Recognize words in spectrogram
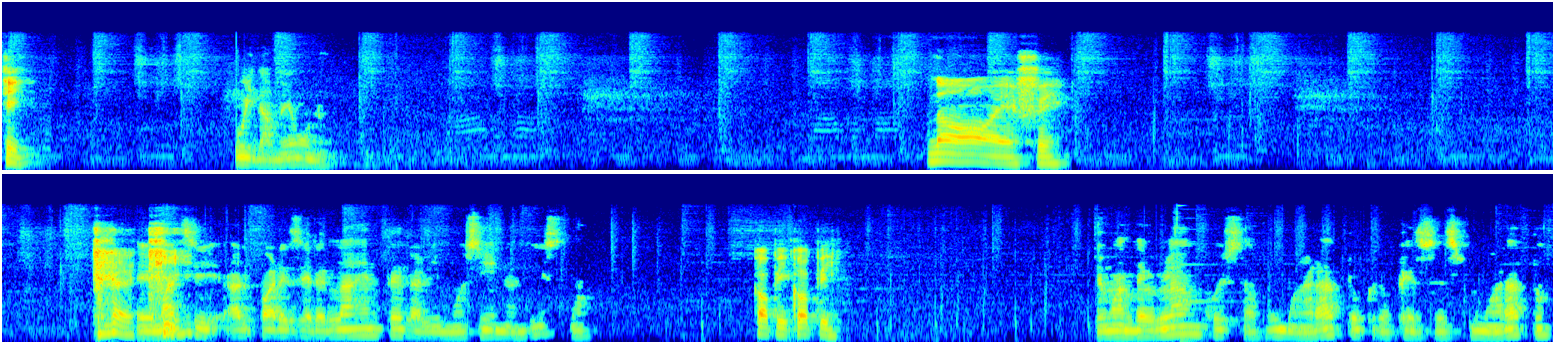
Sí. Uy, dame uno. No, F. Eh. Maxi, al parecer es la gente de la limusina, ¿listo? Copy, copy. Te mandé blanco, está fumarato, creo que ese es fumarato.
